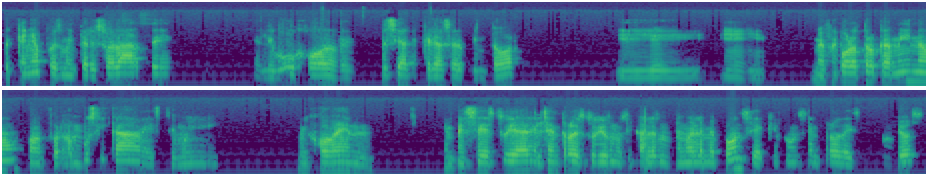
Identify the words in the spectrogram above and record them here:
pequeño pues me interesó el arte, el dibujo, decía que quería ser pintor y, me fui por otro camino, por, la música, este, muy, muy joven empecé a estudiar el Centro de Estudios Musicales Manuel M. Ponce, que fue un centro de estudios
